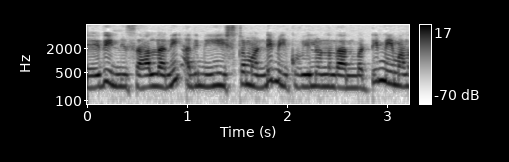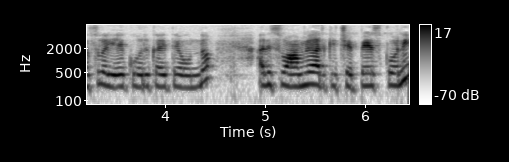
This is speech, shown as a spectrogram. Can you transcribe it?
లేదు ఇన్నిసార్లు అని అది మీ ఇష్టం అండి. మీకు వీలున్న దాన్ని బట్టి మీ మనసులో ఏ కోరిక అయితే ఉందో అది స్వామివారికి చెప్పేసుకొని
